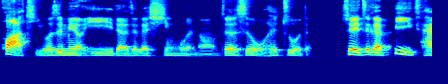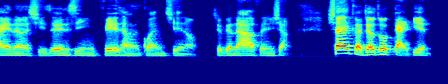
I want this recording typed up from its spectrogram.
话题或是没有意义的这个新闻哦，这个是我会做的。所以这个避开呢，其实这件事情非常的关键哦，就跟大家分享。下一个叫做改变，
